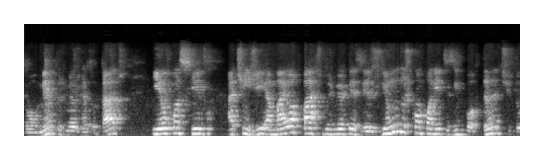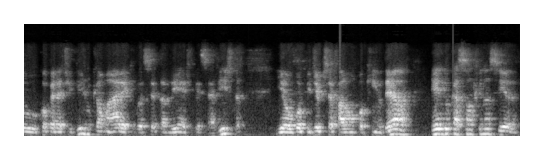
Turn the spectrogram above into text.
eu aumento os meus resultados e eu consigo atingir a maior parte dos meus desejos. E um dos componentes importantes do cooperativismo, que é uma área que você também é especialista, e eu vou pedir para você falar um pouquinho dela, educação financeira.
